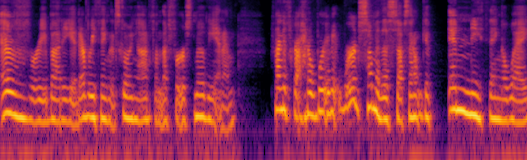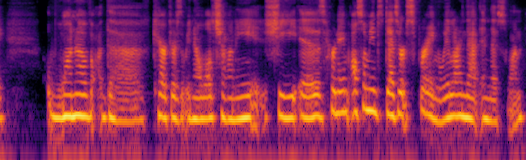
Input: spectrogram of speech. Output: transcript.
everybody and everything that's going on from the first movie and i'm trying to figure out how to word, word some of this stuff so i don't give anything away one of the characters that we know, well, Chani, she is, her name also means desert spring. We learned that in this one.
